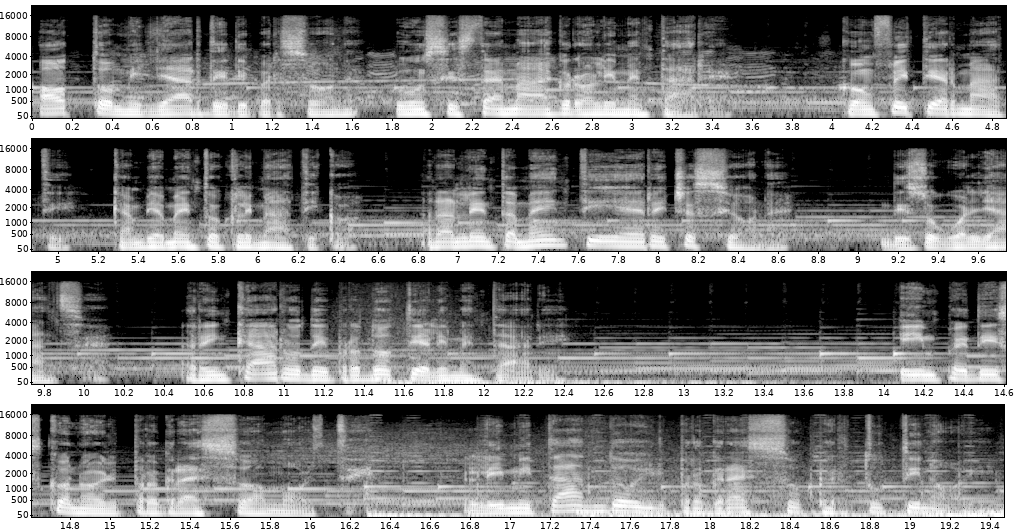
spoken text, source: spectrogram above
8 miliardi di persone, un sistema agroalimentare. Conflitti armati, cambiamento climatico, rallentamenti e recessione, disuguaglianze, rincaro dei prodotti alimentari. Impediscono il progresso a molti, limitando il progresso per tutti noi.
